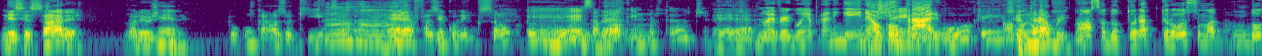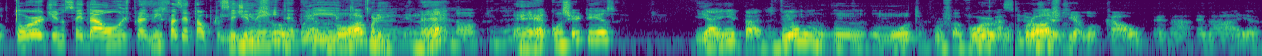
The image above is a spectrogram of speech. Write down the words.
necessária, Maria Eugênia, tô com um caso aqui, Uhum. né? Fazer conexão com todo É, mundo, essa né? troca é importante. É. Não é vergonha pra ninguém, né? Ao contrário. Oh, que isso, Ao é contrário. nobre. Nossa, a doutora trouxe uma- um doutor de não sei da onde pra vir fazer tal procedimento. Isso é bonito. nobre, É, né? É nobre, né? É, com certeza. E aí, Thales, vê um, um, um outro, por favor, A o próximo. aqui é local? É na, é na área?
